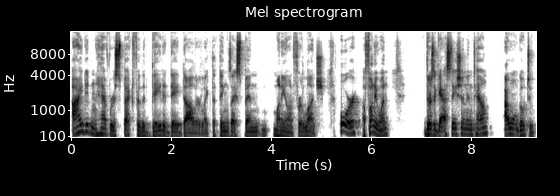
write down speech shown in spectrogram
I didn't have respect for the day to day dollar, like the things I spend money on for lunch, or a funny one, there's a gas station in town I won't go to.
